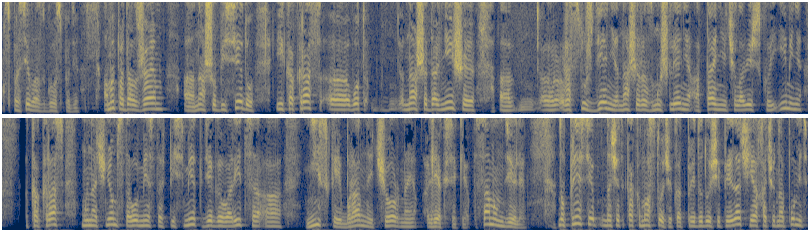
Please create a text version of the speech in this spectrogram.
Спасибо вас, Господи. А мы продолжаем а, нашу беседу. И как раз а, вот наше дальнейшее а, рассуждение, наши размышления о тайне человеческого имени как раз мы начнем с того места в письме, где говорится о низкой, бранной, черной лексике. В самом деле, но прежде, значит, как мосточек от предыдущей передачи, я хочу напомнить,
